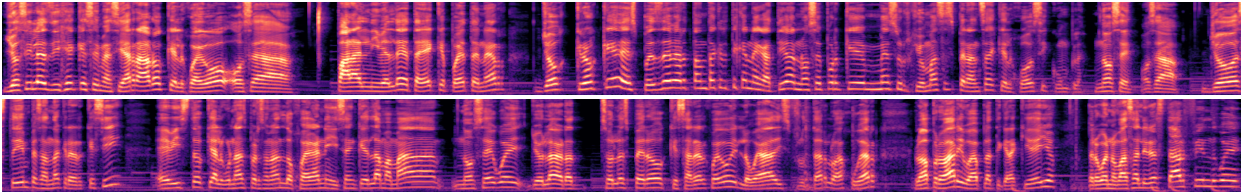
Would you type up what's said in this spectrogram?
Yo sí les dije que se me hacía raro que el juego, o sea, para el nivel de detalle que puede tener, yo creo que después de ver tanta crítica negativa, no sé por qué me surgió más esperanza de que el juego sí cumpla. No sé, o sea, yo estoy empezando a creer que sí. He visto que algunas personas lo juegan y dicen que es la mamada. No sé, güey. Yo la verdad solo espero que salga el juego y lo voy a disfrutar, lo voy a jugar, lo voy a probar y voy a platicar aquí de ello. Pero bueno, va a salir Starfield, güey.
